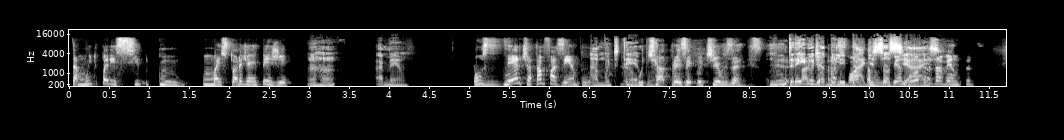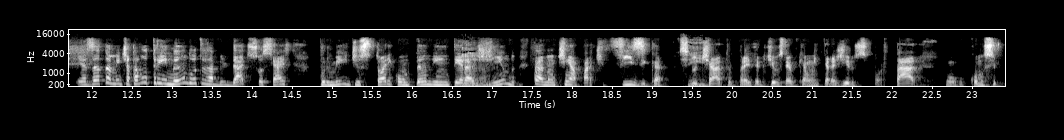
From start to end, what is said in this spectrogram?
tá muito parecido com uma história de RPG. Aham, uhum. é mesmo. Então, os nerds já estavam fazendo há muito tempo o teatro para executivos antes. Um treino de, de habilidades formas, sociais. Exatamente, já estavam treinando outras habilidades sociais por meio de história, contando e interagindo. Uhum. Claro, não tinha a parte física Sim. do teatro para executivos, né, que é um interagir, o se portar, o, como se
